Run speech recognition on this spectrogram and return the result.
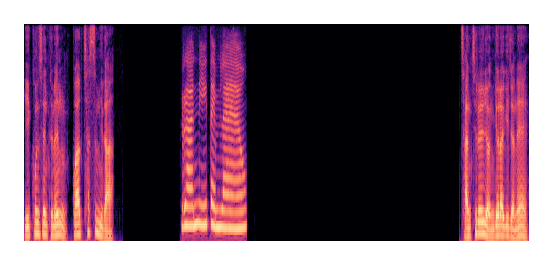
이 콘센트는 꽉 찼습니다. ร้านนี้เต็มแล้ว 장치를 연결하기 전에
